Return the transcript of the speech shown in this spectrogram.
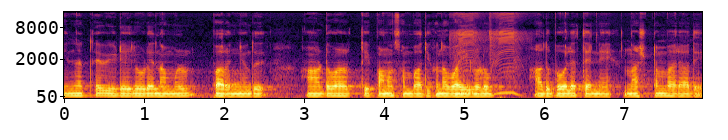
ഇന്നത്തെ വീഡിയോയിലൂടെ നമ്മൾ പറഞ്ഞത് ആട് വളർത്തി പണം സമ്പാദിക്കുന്ന വഴികളും അതുപോലെ തന്നെ നഷ്ടം വരാതെ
